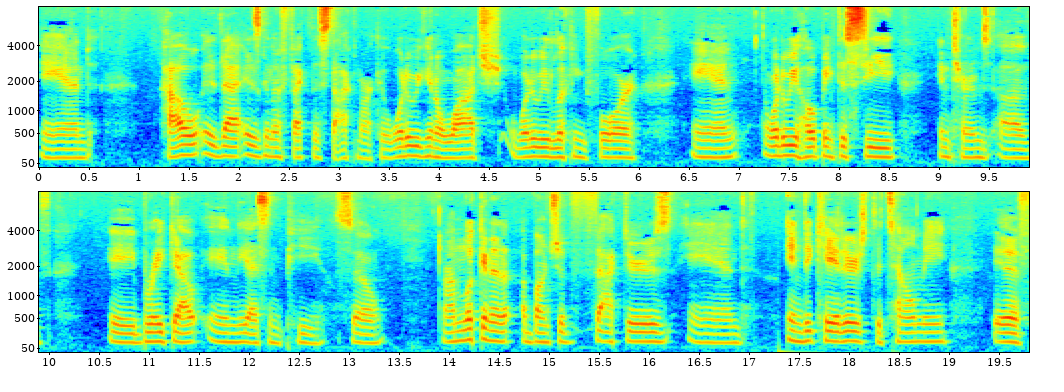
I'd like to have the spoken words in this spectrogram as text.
and how that is going to affect the stock market. What are we going to watch? What are we looking for? And what are we hoping to see in terms of a breakout in the S&P? So, I'm looking at a bunch of factors and indicators to tell me if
